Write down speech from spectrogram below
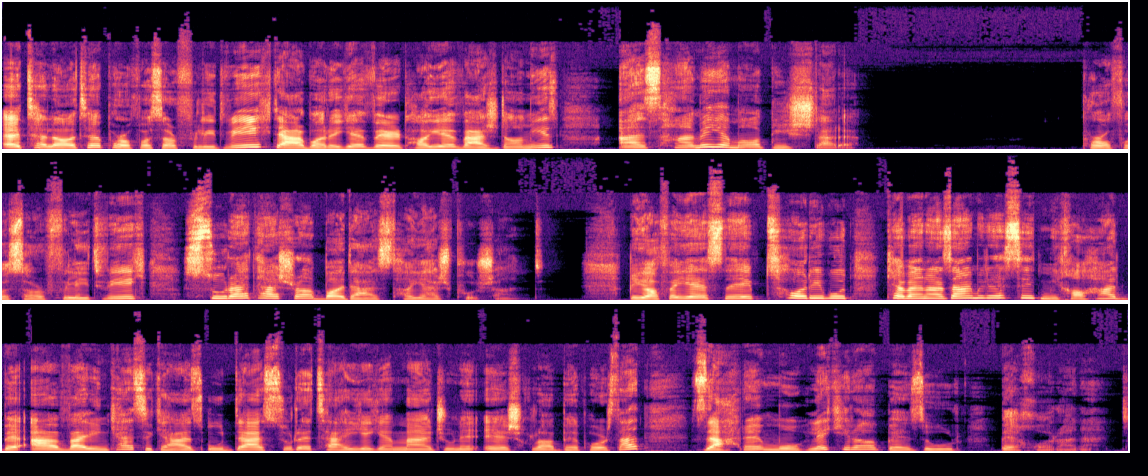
اطلاعات پروفسور فلیدویک درباره وردهای وجدامیز از همه ما بیشتره. پروفسور فلیدویک صورتش را با دستهایش پوشاند. قیافه اسنیپ طوری بود که به نظر می رسید می خواهد به اولین کسی که از او دستور تهیه معجون عشق را بپرسد زهر مهلکی را به زور بخوراند.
